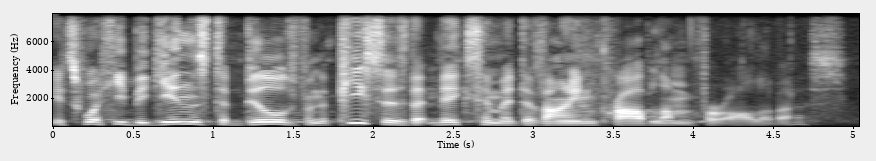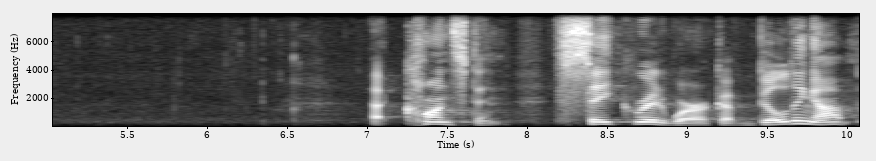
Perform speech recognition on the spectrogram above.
It's what he begins to build from the pieces that makes him a divine problem for all of us. That constant, sacred work of building up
